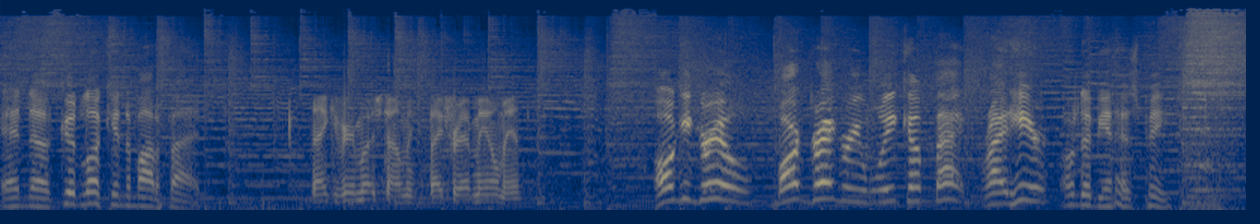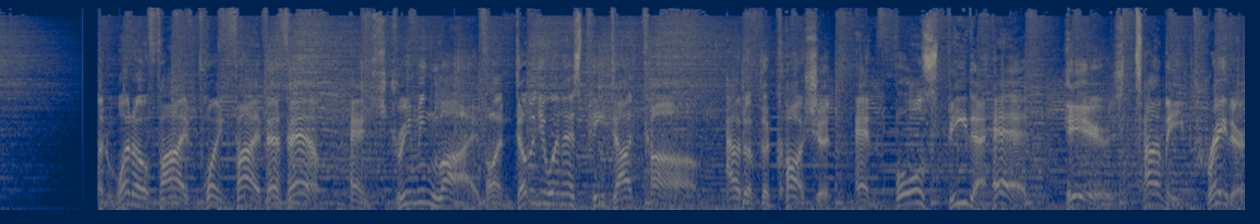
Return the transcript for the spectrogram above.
and uh, good luck in the modified. Thank you very much, Tommy. Thanks for having me on, man. Augie Grill, Mark Gregory when we come back right here on WNSP. On 105.5 FM and streaming live on WNSP.com. Out of the caution and full speed ahead, here's Tommy Praytor.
